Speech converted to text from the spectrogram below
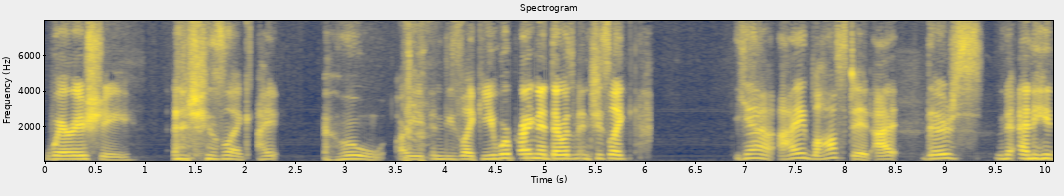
Where is she? And she's like, I who are you? And he's like, You were pregnant. There was and she's like, Yeah, I lost it. I there's and he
